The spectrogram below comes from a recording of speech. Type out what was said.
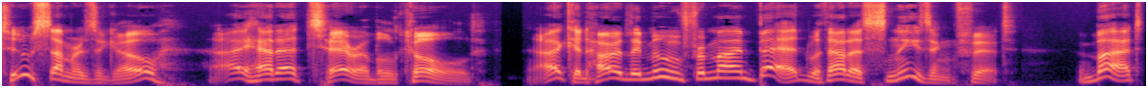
Two summers ago, I had a terrible cold. I could hardly move from my bed without a sneezing fit. But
